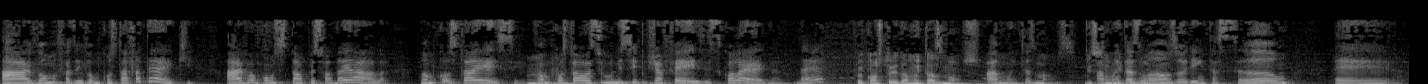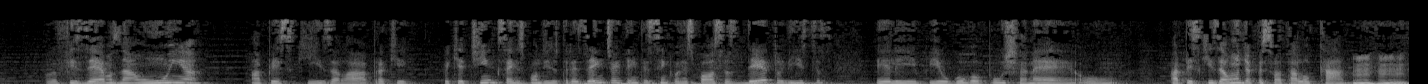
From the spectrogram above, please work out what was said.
ah, vamos fazer, vamos consultar a FATEC. Ah, vamos consultar o pessoal da IALA. Vamos consultar esse. Uhum. Vamos consultar esse município que já fez, esse colega, né? Foi construído a muitas mãos. A muitas mãos. Isso a é muitas mãos, orientação. É, fizemos na unha a pesquisa lá para que porque tinha que ser respondido 385 respostas de turistas. Ele e o Google puxa, né, o, a pesquisa onde a pessoa está alocada. Uhum.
